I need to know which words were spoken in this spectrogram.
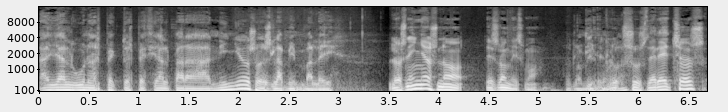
¿Hay algún aspecto especial para niños o es la misma ley? Los niños no, es lo mismo. Es lo mismo. Sus derechos,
